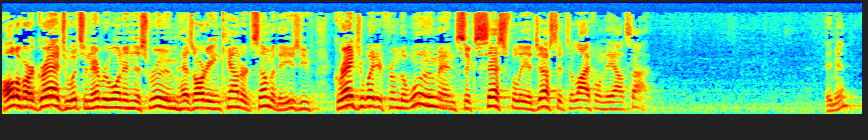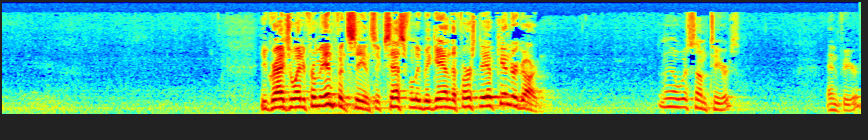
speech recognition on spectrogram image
all of our graduates and everyone in this room has already encountered some of these. You've graduated from the womb and successfully adjusted to life on the outside. Amen? You graduated from infancy and successfully began the first day of kindergarten. Well, with some tears and fear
